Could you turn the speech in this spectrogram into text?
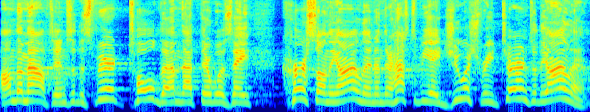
on the mountains, and the Spirit told them that there was a curse on the island and there has to be a Jewish return to the island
